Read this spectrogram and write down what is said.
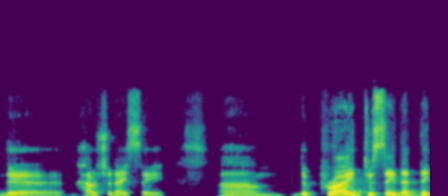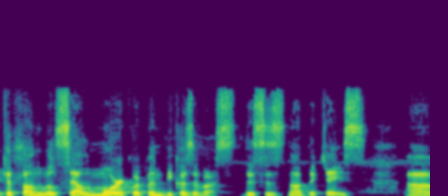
the how should I say um, the pride to say that Decathlon will sell more equipment because of us. This is not the case. Uh,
